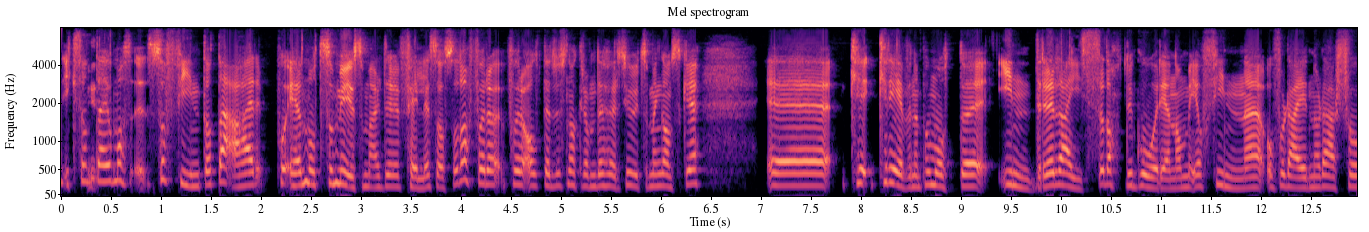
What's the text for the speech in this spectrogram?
Ikke sant? Det er jo masse, så fint at det er på en måte så mye som er det felles også, da. For, for alt det du snakker om, det høres jo ut som en ganske eh, krevende på en måte indre reise da, du går gjennom i å finne, og for deg når det er så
